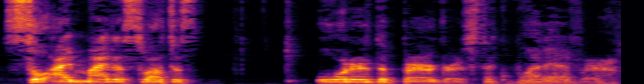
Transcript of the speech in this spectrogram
So I might as well just order the burgers, like whatever.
